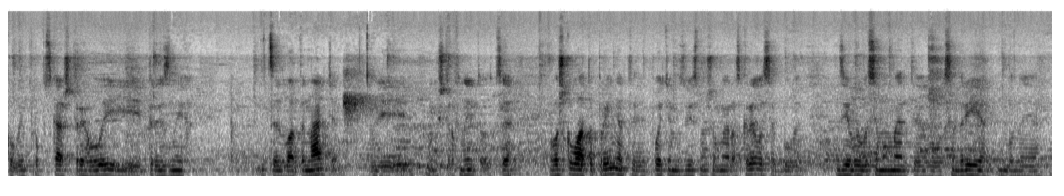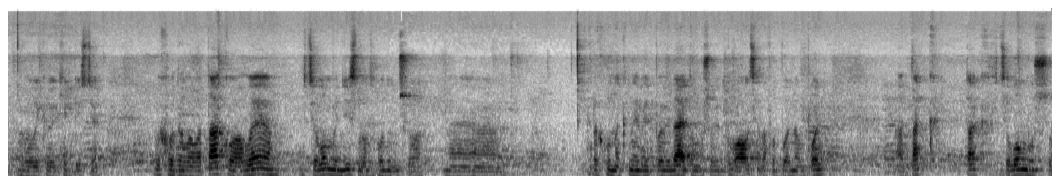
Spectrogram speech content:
коли пропускаєш три голи і три з них це два пенальті і штрафний, то це важкувато прийняти. Потім, звісно, що ми розкрилися, були, з'явилися моменти в Олександрії, вони великою кількістю виходили в атаку, але в цілому дійсно згоден, що е, рахунок не відповідає тому, що відбувалося на футбольному полі. А так, так, в цілому, що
